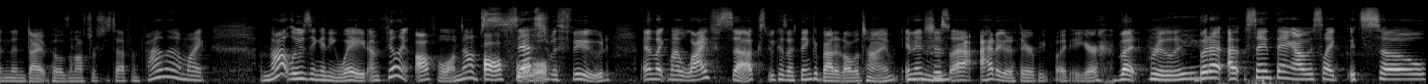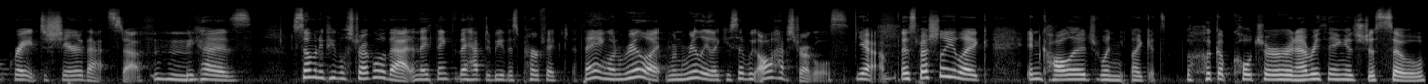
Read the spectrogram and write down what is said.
and then diet pills and all sorts of stuff. And finally, I'm like, I'm not losing any weight. I'm feeling awful. I'm now obsessed Awful. with food. And like, my life sucks because I think about it all the time. And it's just, I, I had to go to therapy for like a year. But Mm-hmm. Really? But I, I, same thing. I was like, it's so great to share that stuff Mm-hmm. because so many people struggle with that and they think that they have to be this perfect thing when real when really like you said we all have struggles Yeah, especially like in college when like it's the hookup culture and everything is just so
